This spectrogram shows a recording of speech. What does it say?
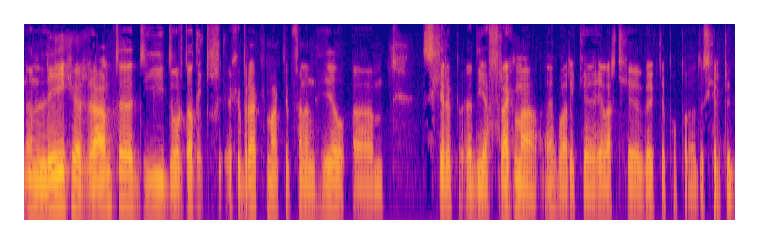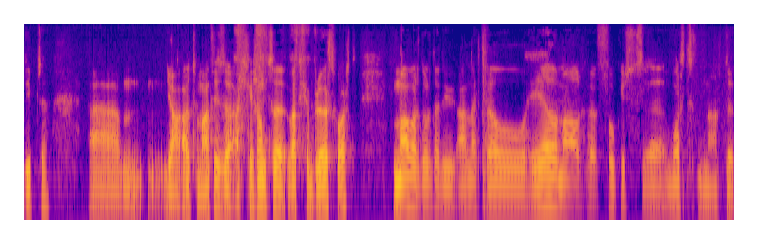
een, lege ruimte die doordat ik gebruik gemaakt heb van een heel... Um, scherp uh, diafragma, hè, waar ik uh, heel hard gewerkt heb op uh, de scherpe diepte, um, ja, automatisch de achtergrond wat geblurred wordt. Maar waardoor dat uw aandacht wel helemaal gefocust wordt naar de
